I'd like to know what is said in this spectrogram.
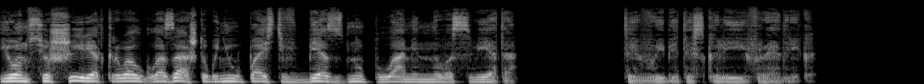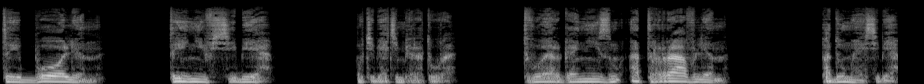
и он все шире открывал глаза, чтобы не упасть в бездну пламенного света. Ты выбит из колеи, Фредерик. Ты болен. Ты не в себе. У тебя температура. Твой организм отравлен. Подумай о себе.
